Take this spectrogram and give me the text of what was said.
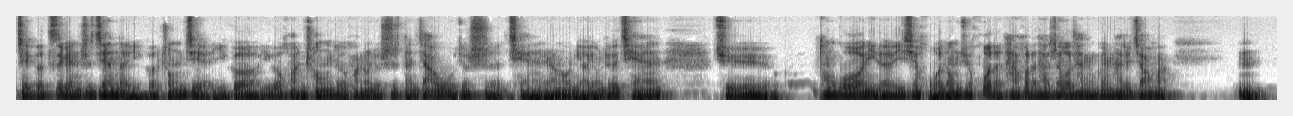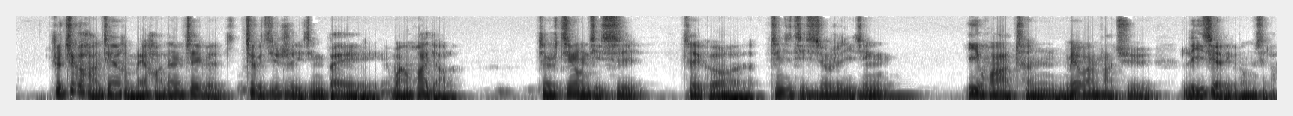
这个资源之间的一个中介，一个一个缓冲，这个缓冲就是等价物，就是钱，然后你要用这个钱去通过你的一些活动去获得它，获得它之后才能跟它去交换。嗯，就这个好像听起来很美好，但是这个这个机制已经被玩坏掉了，就是金融体系这个经济体系就是已经异化成没有办法去理解的一个东西了，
